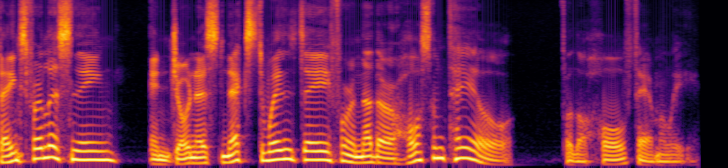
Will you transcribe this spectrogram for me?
Thanks for listening, and join us next Wednesday for another wholesome tale for the whole family.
